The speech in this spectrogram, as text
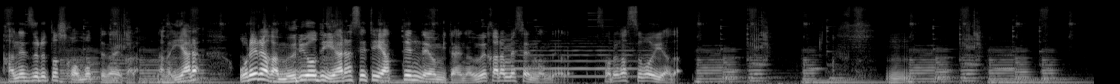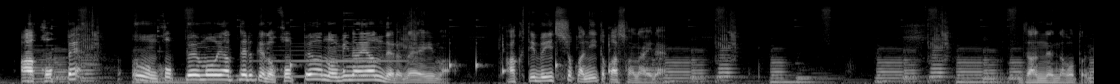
金づるとしか思ってないから。なんかやら、俺らが無料でやらせてやってんだよみたいな上から目線なんだよね。それがすごい嫌だ。うん。あ、コッペ？うん、コッペもやってるけど、コッペは伸び悩んでるね、今。アクティブ1とか2とかしかないね。残念なことに。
